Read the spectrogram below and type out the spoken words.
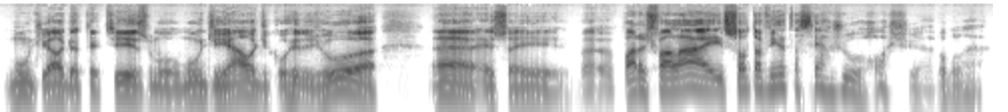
Mundial de Atletismo, Mundial de Corrida de Rua. É, é isso aí. Para de falar e solta a vinheta, Sérgio Rocha. Vamos lá.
